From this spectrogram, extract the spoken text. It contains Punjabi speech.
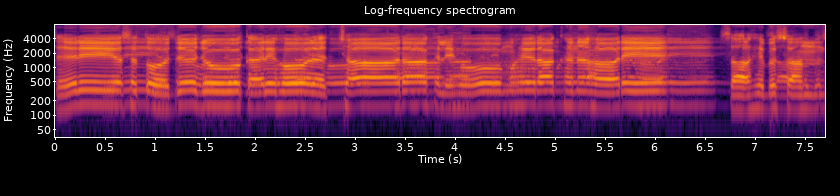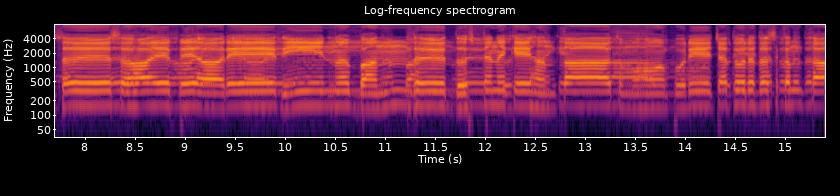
ਸਿਰੇ ਅਸ ਤੁਜ ਜੋ ਕਰਿਓ ਰੱਛਾ ਰਾਖ ਲਿਓ ਮੋਹਿ ਰਾਖਨ ਹਾਰੇ। ਸਾਹਿਬ ਸੰਤ ਸਹਾਇ ਪਿਆਰੇ, ਦੀਨ ਬੰਧ ਦੁਸ਼ਟਨ ਕੇ ਹੰਤਾ, ਤੁਮਹੁ ਪੁਰੀ ਚਤੁਰਦਸ ਕੰਤਾ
